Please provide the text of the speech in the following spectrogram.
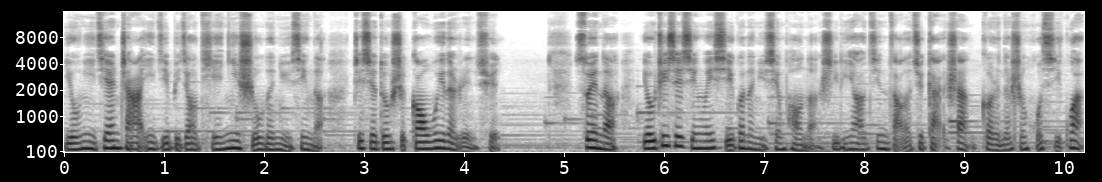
油腻煎炸以及比较甜腻食物的女性呢，这些都是高危的人群。所以呢，有这些行为习惯的女性朋友呢，是一定要尽早的去改善个人的生活习惯。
